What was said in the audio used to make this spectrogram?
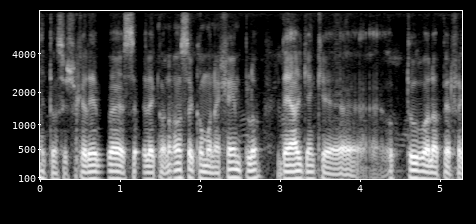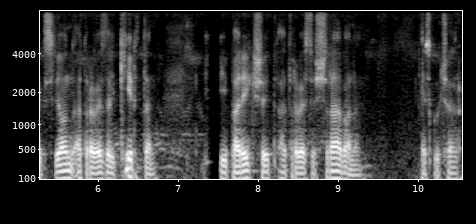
Entonces Shukadeva se le conoce como un ejemplo de alguien que eh, obtuvo la perfección a través del kirtan y Parikshit a través de Shravana, escuchar.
